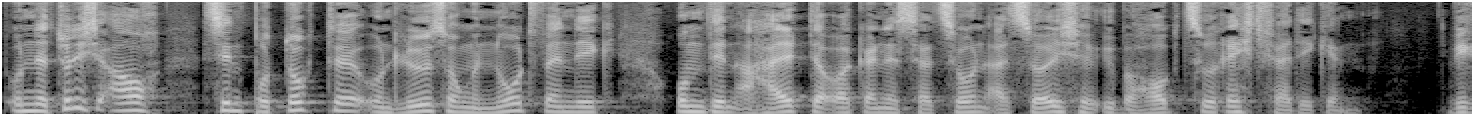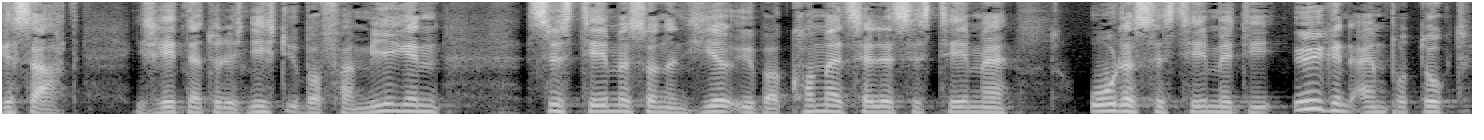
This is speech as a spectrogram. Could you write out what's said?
Und natürlich auch sind Produkte und Lösungen notwendig, um den Erhalt der Organisation als solche überhaupt zu rechtfertigen. Wie gesagt, ich rede natürlich nicht über Familiensysteme, sondern hier über kommerzielle Systeme oder Systeme, die irgendein Produkt,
